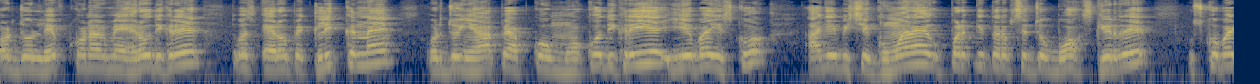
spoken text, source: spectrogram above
और जो लेफ़्ट कॉर्नर में एरो दिख रहे हैं तो बस एरो पे क्लिक करना है और जो यहाँ पे आपको मोको दिख रही है, ये भाई इसको आगे पीछे घुमाना है, ऊपर की तरफ़ से जो बॉक्स गिर रहे हैं, उसको भाई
